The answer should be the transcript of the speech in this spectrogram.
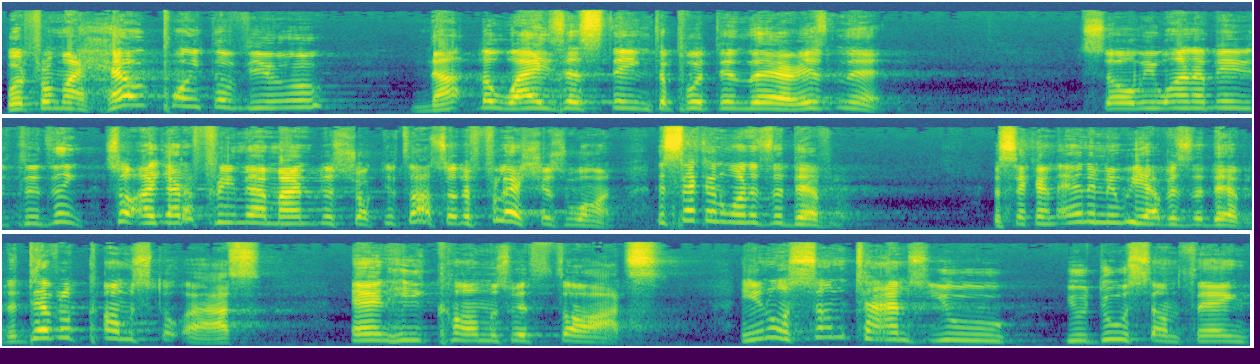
but from a health point of view, not the wisest thing to put in there, isn't it? So we want to be to think. So I got to free my mind destructive thoughts. So the flesh is one. The second one is the devil. The second enemy we have is the devil. The devil comes to us and he comes with thoughts. You know, sometimes you you do something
